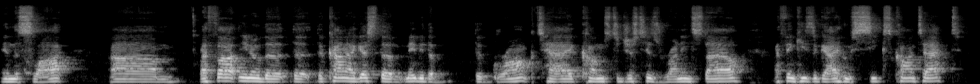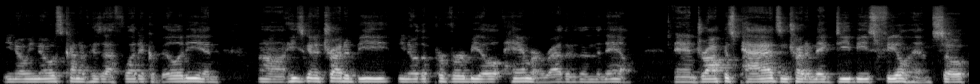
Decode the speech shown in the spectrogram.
in the slot. Um, I thought, you know, the the the kind of I guess the maybe the the Gronk tag comes to just his running style. I think he's a guy who seeks contact. You know, he knows kind of his athletic ability, and uh, he's going to try to be, you know, the proverbial hammer rather than the nail and drop his pads and try to make DBs feel him. So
